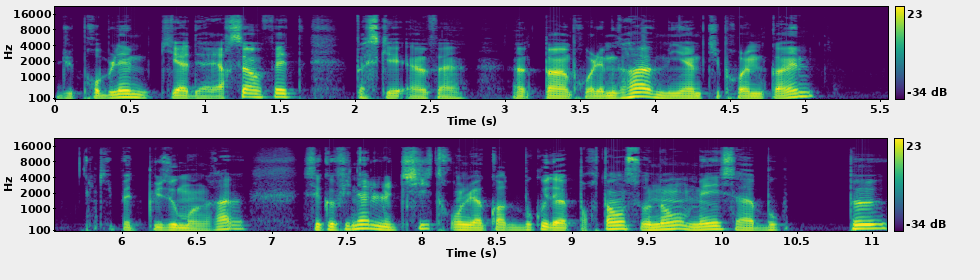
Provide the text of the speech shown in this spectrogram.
du problème qu'il y a derrière ça, en fait, parce qu'il enfin, un, pas un problème grave, mais il y a un petit problème quand même, qui peut être plus ou moins grave, c'est qu'au final, le titre, on lui accorde beaucoup d'importance au nom, mais ça a beaucoup peu,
